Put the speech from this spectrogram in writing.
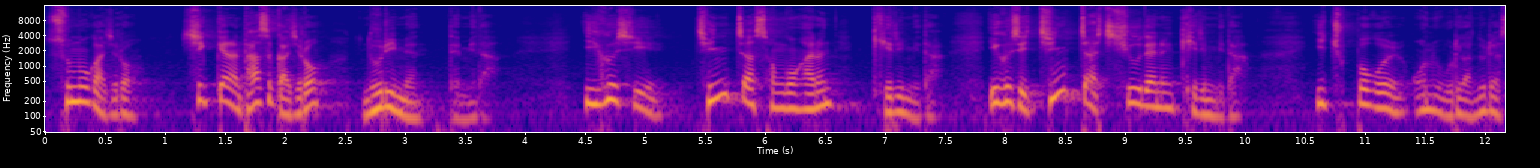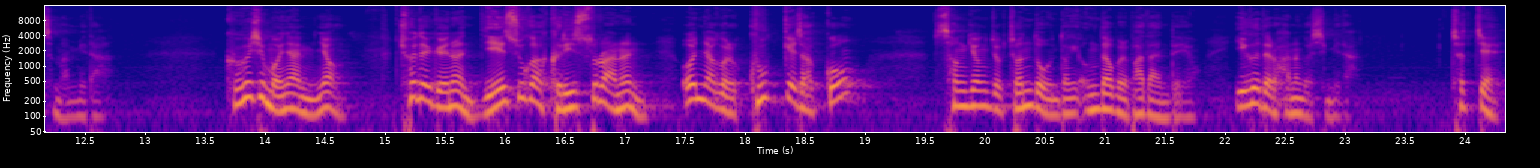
스무 가지로 쉽게는 다섯 가지로 누리면 됩니다. 이것이 진짜 성공하는 길입니다. 이것이 진짜 치유되는 길입니다. 이 축복을 오늘 우리가 누렸으면 합니다. 그것이 뭐냐면요. 초대교회는 예수가 그리스도라는 언약을 굳게 잡고 성경적 전도 운동의 응답을 받았는데요. 이거대로 하는 것입니다. 첫째,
